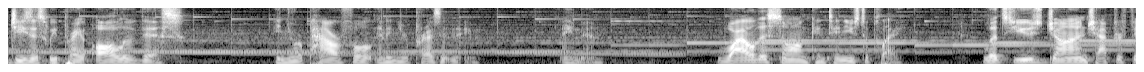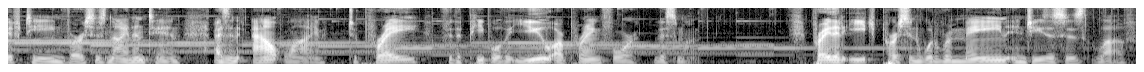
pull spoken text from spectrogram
Jesus, we pray all of this in your powerful and in your present name. Amen. While this song continues to play, let's use John chapter 15, verses 9 and 10 as an outline to pray for the people that you are praying for this month. Pray that each person would remain in Jesus' love.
